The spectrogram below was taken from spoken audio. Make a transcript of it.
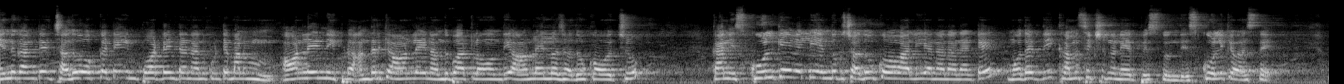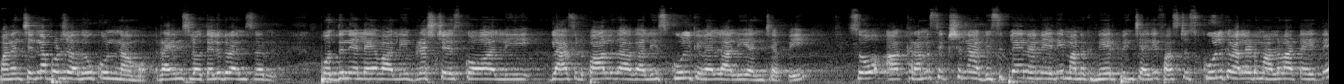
ఎందుకంటే చదువు ఒక్కటే ఇంపార్టెంట్ అని అనుకుంటే మనం ఆన్లైన్ ఇప్పుడు అందరికీ ఆన్లైన్ అందుబాటులో ఉంది ఆన్లైన్లో చదువుకోవచ్చు. కానీ స్కూల్కే వెళ్ళి ఎందుకు చదువుకోవాలి అని అంటే మొదటిది క్రమశిక్షణ నేర్పిస్తుంది స్కూల్కి వస్తే. మనం చిన్నప్పుడు చదువుకున్నాము రైమ్స్లో తెలుగు రైమ్స్లో పొద్దునే లేవాలి బ్రష్ చేసుకోవాలి గ్లాసుడు పాలు తాగాలి స్కూల్కి వెళ్ళాలి అని చెప్పి. సో ఆ క్రమశిక్షణ డిసిప్లిన్ అనేది మనకు నేర్పించేది ఫస్ట్ స్కూల్కి వెళ్ళడం అలవాటు అయితే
